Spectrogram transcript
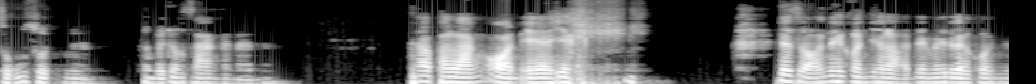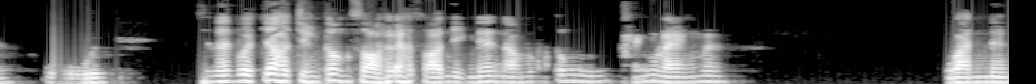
สูงสุดเนี่ยทำไมต้องสร้างขนาดนั้น ถ้าพลังอ่อนแออย่างจะสอนให้คนฉลาดได้ไหมแต่ละคนโอ้ยฉะนั้นพระเจ้าจึงต้องสอนแล้วสอนอีกแนะนำต้องแข็งแรงมาก วันหนึ่ง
